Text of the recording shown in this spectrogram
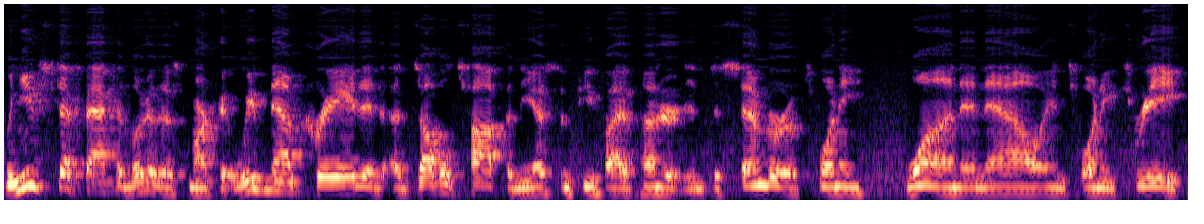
when you step back and look at this market, we've now created a double top in the S&P 500 in December of 21 and now in 23.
